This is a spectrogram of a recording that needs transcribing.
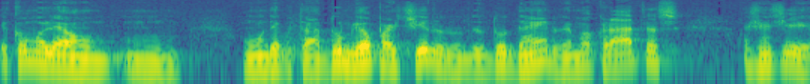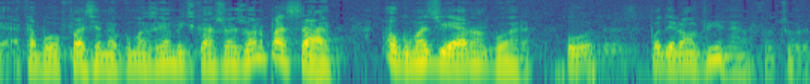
e como ele é um, um, um deputado do meu partido, do, do DEM, do Democratas, a gente acabou fazendo algumas reivindicações no ano passado. Algumas vieram agora, outras poderão vir né, no futuro.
